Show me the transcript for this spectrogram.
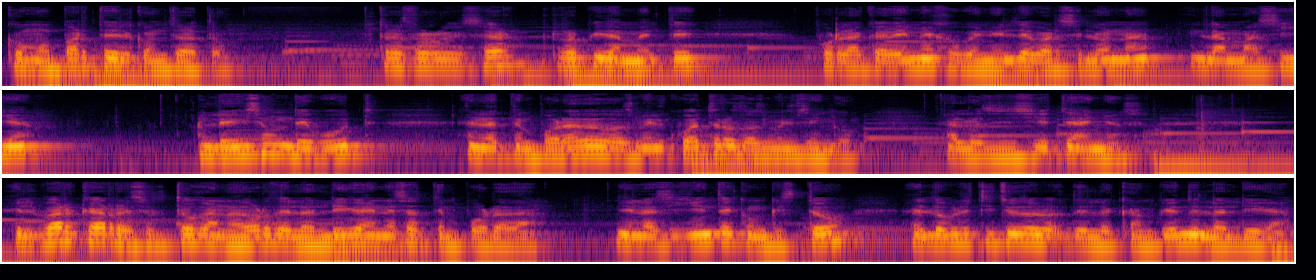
como parte del contrato. Tras progresar rápidamente por la Academia Juvenil de Barcelona, la Masía le hizo un debut en la temporada 2004-2005, a los 17 años, el Barca resultó ganador de la liga en esa temporada y en la siguiente conquistó el doble título de la campeón de la liga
